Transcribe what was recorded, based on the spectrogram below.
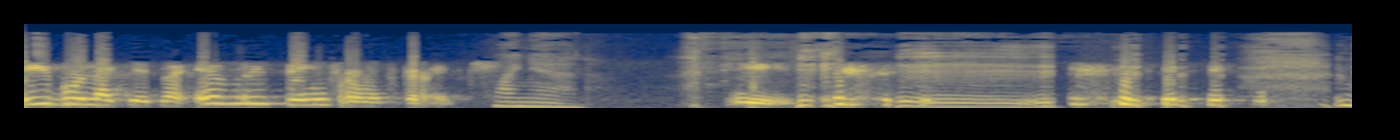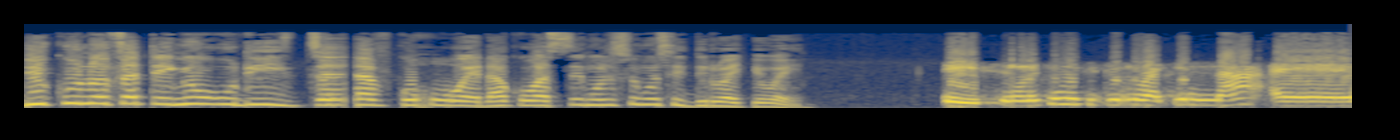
labela ke etsa everything from scratch ngwanyana dikuno tsa teng o di tsela ko go wena ko wa sengwe le sengwe se dirwa ke wena? Ee sengwe le sengwe se diriwa ke nna um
